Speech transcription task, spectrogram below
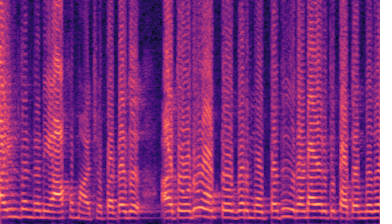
ஆயுள் தண்டனையாக மாற்றப்பட்டது. அதோடு அக்டோபர் முப்பது இரண்டாயிரத்தி பத்தொன்பது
